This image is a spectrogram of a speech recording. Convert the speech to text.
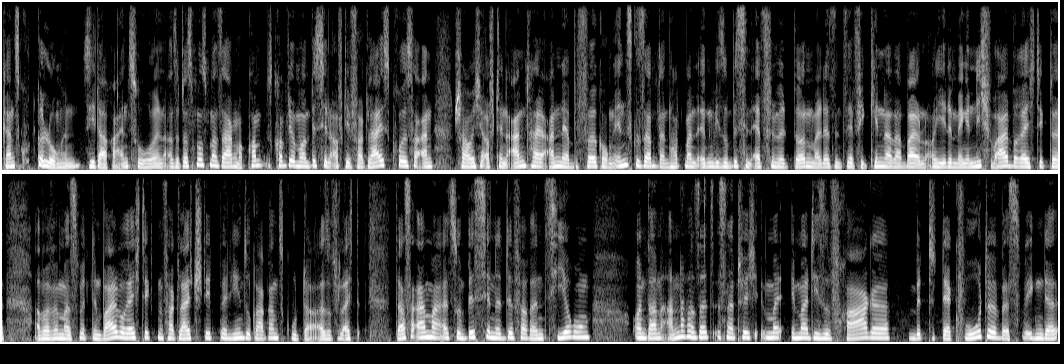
ganz gut gelungen, sie da reinzuholen. Also das muss man sagen. Man kommt, es kommt ja immer ein bisschen auf die Vergleichsgröße an. Schaue ich auf den Anteil an der Bevölkerung insgesamt, dann hat man irgendwie so ein bisschen Äpfel mit Birnen, weil da sind sehr viele Kinder dabei und auch jede Menge nicht Wahlberechtigte. Aber wenn man es mit den Wahlberechtigten vergleicht, steht Berlin sogar ganz gut da. Also vielleicht das einmal als so ein bisschen eine Differenzierung. Und dann andererseits ist natürlich immer, immer diese Frage mit der Quote, weswegen der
